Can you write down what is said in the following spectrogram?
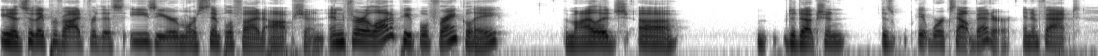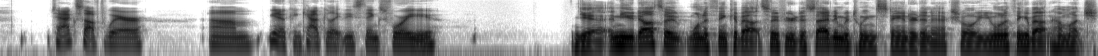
you know so they provide for this easier more simplified option. And for a lot of people frankly the mileage uh, deduction is it works out better. And in fact tax software um, you know can calculate these things for you. Yeah, and you'd also want to think about so if you're deciding between standard and actual, you want to think about how much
